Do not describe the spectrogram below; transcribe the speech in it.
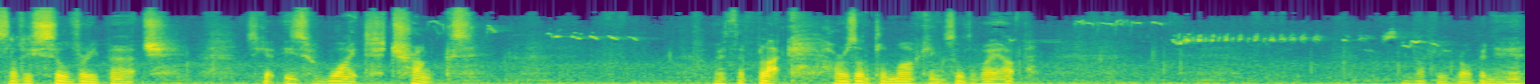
It's lovely silvery birch. So you get these white trunks with the black horizontal markings all the way up. Lovely robin here.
